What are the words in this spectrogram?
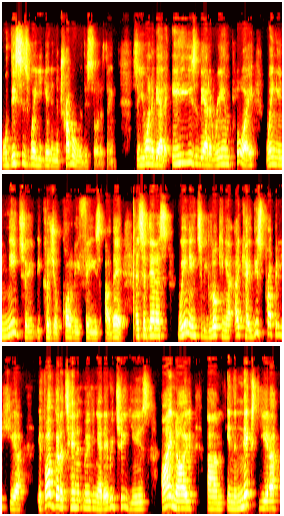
Well, this is where you get into trouble with this sort of thing. So you want to be able to easily be able to re-employ when you need to because your quality fees are there. And so, Dennis, we need to be looking at, okay, this property here, if I've got a tenant moving out every two years, I know um, in the next year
